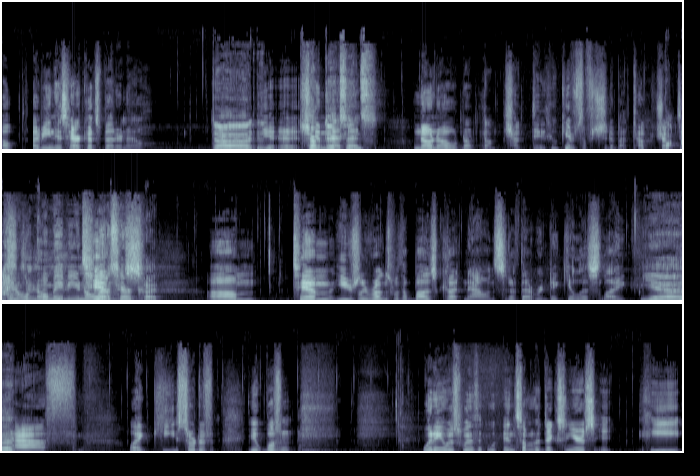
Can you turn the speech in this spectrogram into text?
uh, I mean, his haircut's better now. Uh, Yeah, uh, Chuck Tim that- Dixon's? No, no, not, not Chuck Dixon. Who gives a shit about Chuck, Chuck I Dixon? don't know. Maybe you know about his Tim's. haircut. Um, Tim usually runs with a buzz cut now instead of that ridiculous like Yeah, that- half. Like he sort of it wasn't when he was with in some of the Dixon years. It, he,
